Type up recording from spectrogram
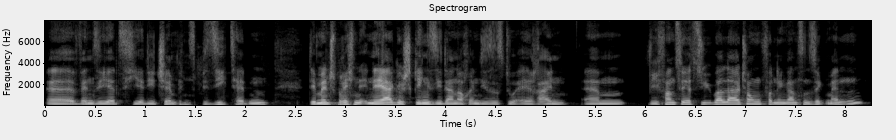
äh, wenn sie jetzt hier die Champions besiegt hätten. Dementsprechend energisch gingen sie dann auch in dieses Duell rein. Ähm, wie fandst du jetzt die Überleitung von den ganzen Segmenten?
